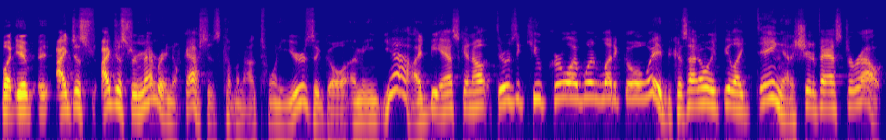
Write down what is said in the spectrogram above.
but it, it- I just I just remember, you know, gosh, it's coming out twenty years ago. I mean, yeah, I'd be asking out. There was a cute girl, I wouldn't let it go away because I'd always be like, dang I should have asked her out.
